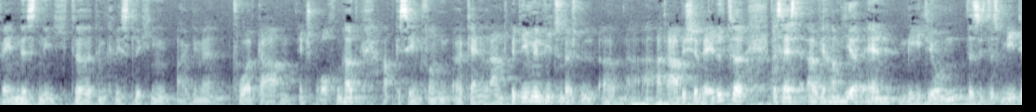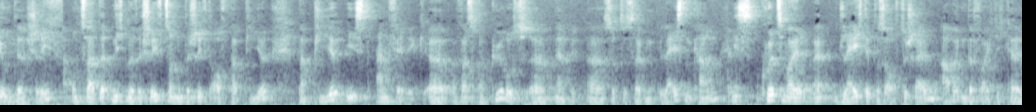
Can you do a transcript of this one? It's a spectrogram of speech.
wenn es nicht äh, den christlichen allgemeinen Vorgaben entsprochen hat, abgesehen von äh, kleinen Randbedingungen wie zum Beispiel äh, arabische Welt. Das heißt, äh, wir haben hier ein Medium, das ist das Medium der Schrift, und zwar der, nicht nur der Schrift, sondern der Schrift auf Papier. Papier ist anfällig. Äh, was Papyrus sozusagen leisten kann, ist kurz mal leicht etwas aufzuschreiben, aber in der Feuchtigkeit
